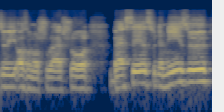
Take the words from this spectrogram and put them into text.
Nézői azonosulásról beszélsz, hogy a néző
